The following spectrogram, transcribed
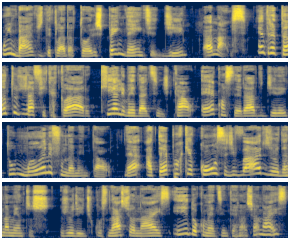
um embargo de declaratórios pendente de análise. Entretanto, já fica claro que a liberdade sindical é considerado direito humano e fundamental, né? até porque consta de vários ordenamentos jurídicos nacionais e documentos internacionais.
